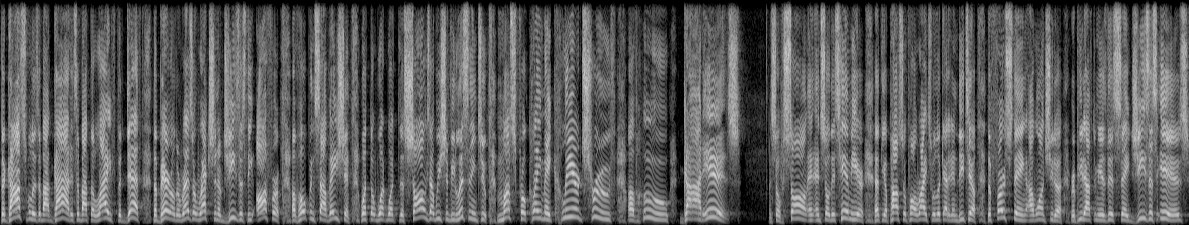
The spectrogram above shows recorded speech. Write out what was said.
The gospel is about God, it's about the life, the death, the burial, the resurrection of Jesus, the offer of hope and salvation. What the, what, what the songs that we should be listening to must proclaim a clear truth of who God is. And so, Psalm, and, and so this hymn here that the Apostle Paul writes, we'll look at it in detail. The first thing I want you to repeat after me is this say, Jesus is, Jesus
